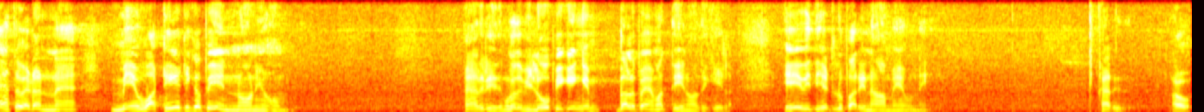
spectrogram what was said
ඈත වැඩක් මේ වටේ ටික පේන්න ඕනේ ඔහොම. පැහැදිලිද? මොකද විලෝපිකෙන්ගෙන් බලපෑමක් තියනවාද කියලා. ඒ විදිහටලු පරිණාමය වුණේ. හරිද? ඔව්.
